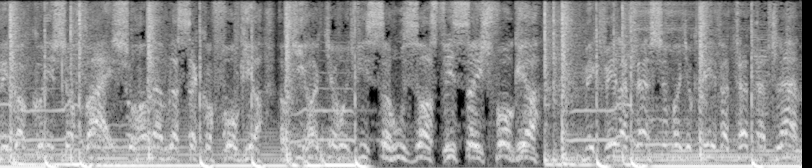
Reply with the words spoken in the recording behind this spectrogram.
Még akkor is a fáj, soha nem leszek a fogja. Aki hagyja, hogy visszahúzza, azt vissza is fogja. Még véletlen sem vagyok tévedhetetlen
